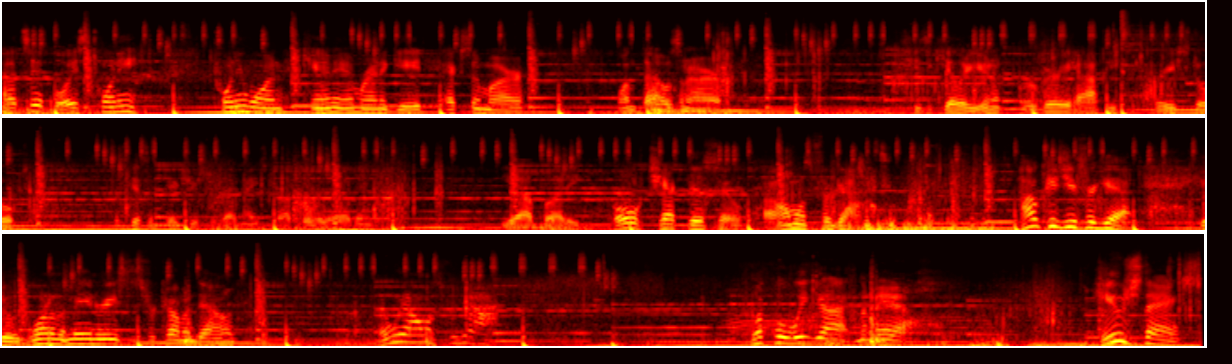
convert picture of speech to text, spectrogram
That's it, boys. 20, 21 Can-Am Renegade XMR 1000R. She's a killer unit. We're very happy, very stoked. Let's get some pictures of that nice truck over there, I think. Yeah, buddy. Oh, check this out. I almost forgot. How could you forget? It was one of the main reasons for coming down. And we almost forgot. Look what we got in the mail. Huge thanks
